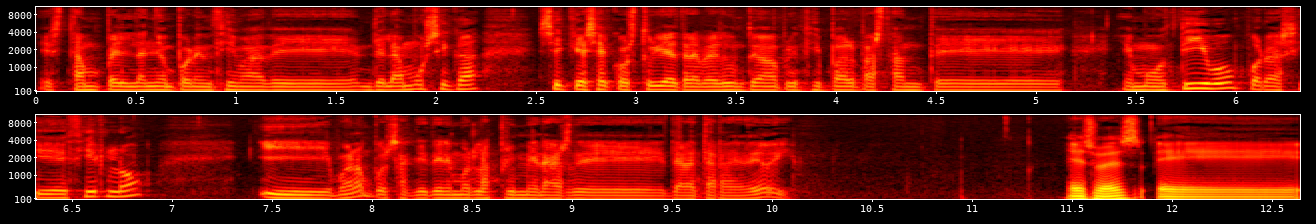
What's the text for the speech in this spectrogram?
está un peldaño por encima de, de, la música, sí que se construye a través de un tema principal bastante emotivo, por así decirlo. Y bueno, pues aquí tenemos las primeras de, de la tarde de hoy. Eso es. Eh,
